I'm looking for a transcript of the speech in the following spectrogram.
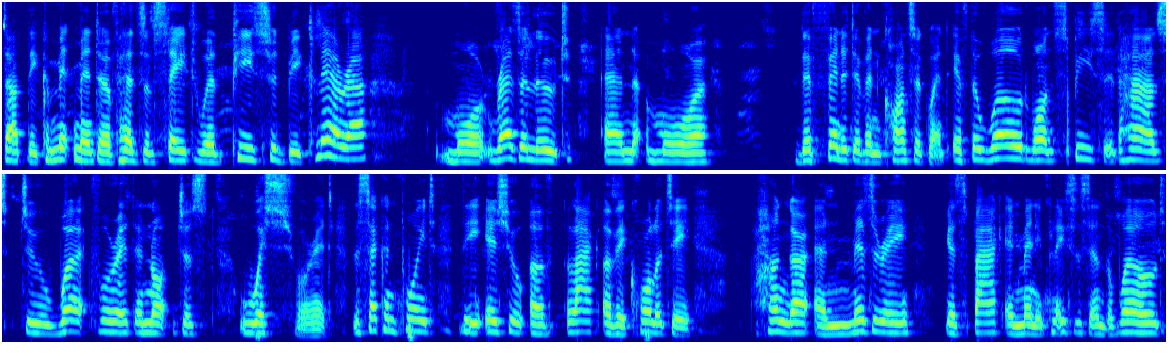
that the commitment of heads of state with peace should be clearer, more resolute, and more definitive and consequent. If the world wants peace, it has to work for it and not just wish for it. The second point, the issue of lack of equality, hunger and misery is back in many places in the world,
